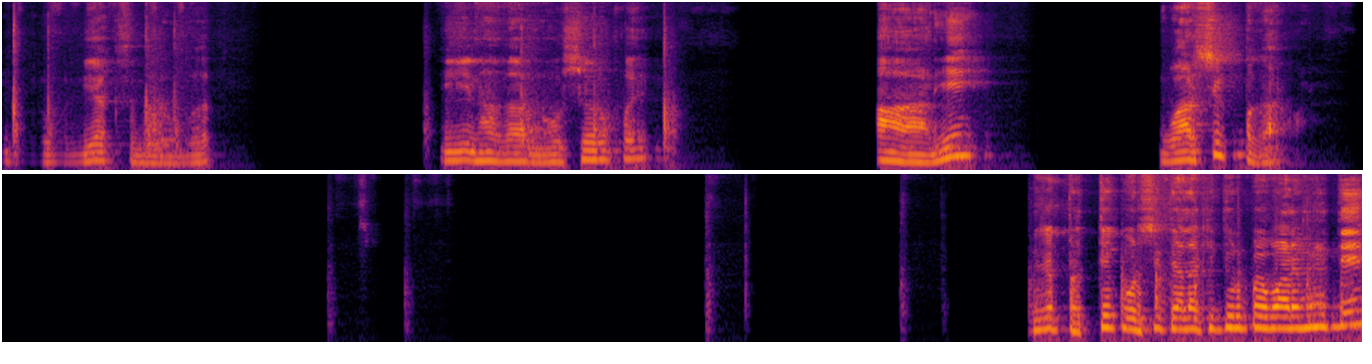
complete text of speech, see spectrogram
बरोबर यक्स बरोबर तीन हजार नऊशे रुपये. आणि वार्षिक पगार. म्हणजे प्रत्येक वर्षी त्याला किती रुपये वाढ मिळते?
